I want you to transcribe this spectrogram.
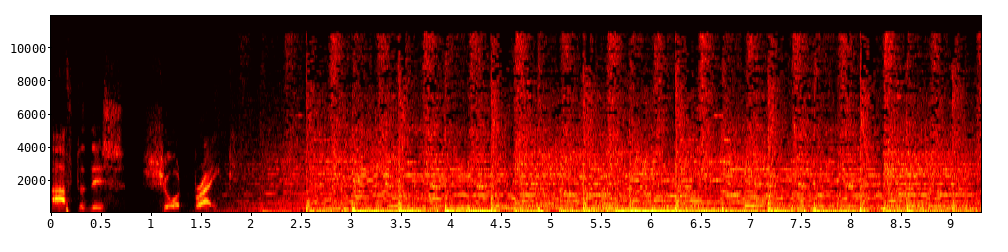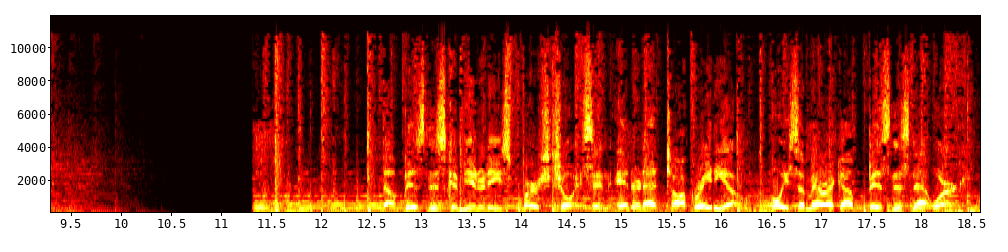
after this short break. The business community's first choice in Internet Talk Radio. Voice America Business Network.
